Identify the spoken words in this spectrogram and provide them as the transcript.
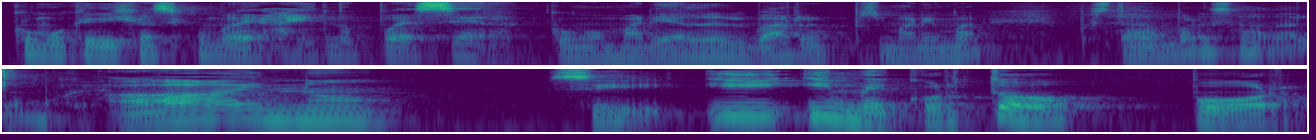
como que dije así como de, ay, no puede ser, como Mariela del Barrio, pues Marimar, pues estaba embarazada la mujer. Ay, no. Sí, y, y me cortó por,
